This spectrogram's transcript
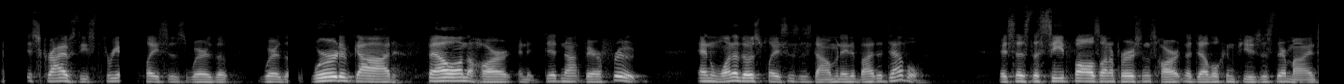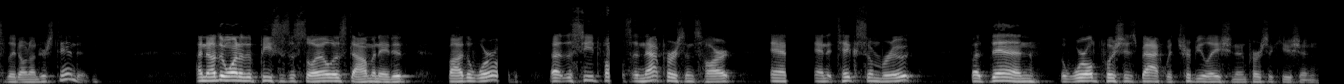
He describes these three places where the, where the word of God fell on the heart and it did not bear fruit. And one of those places is dominated by the devil. It says the seed falls on a person's heart and the devil confuses their mind so they don't understand it. Another one of the pieces of soil is dominated by the world. Uh, the seed falls in that person's heart and, and it takes some root, but then the world pushes back with tribulation and persecution,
